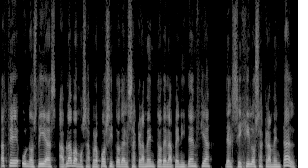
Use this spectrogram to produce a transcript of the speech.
Hace unos días hablábamos a propósito del sacramento de la penitencia, del sigilo sacramental,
